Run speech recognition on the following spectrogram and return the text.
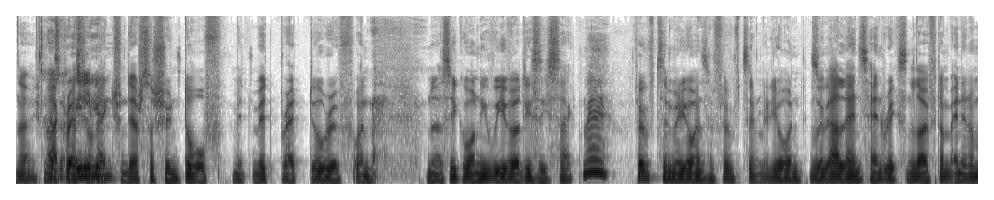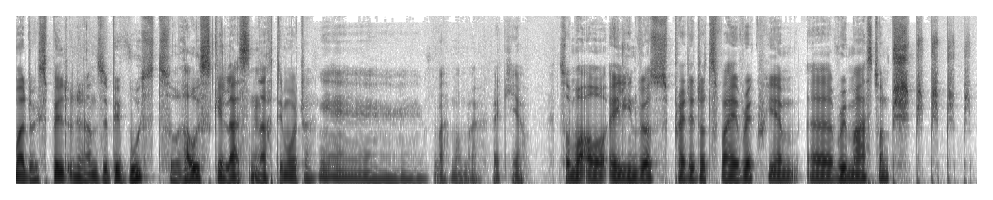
ne? Ich mag Also Resurrection, der ist so schön doof mit, mit Brad Dourif und einer Sigourney Weaver, die sich sagt, meh, 15 Millionen sind 15 Millionen. Sogar Lance Henriksen läuft am Ende nochmal durchs Bild und den haben sie bewusst so rausgelassen nach dem Motto, "Yeah, machen wir mal weg hier. Sollen wir auch Alien vs. Predator 2 Requiem äh, remastern? Psch, psch, psch, psch.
